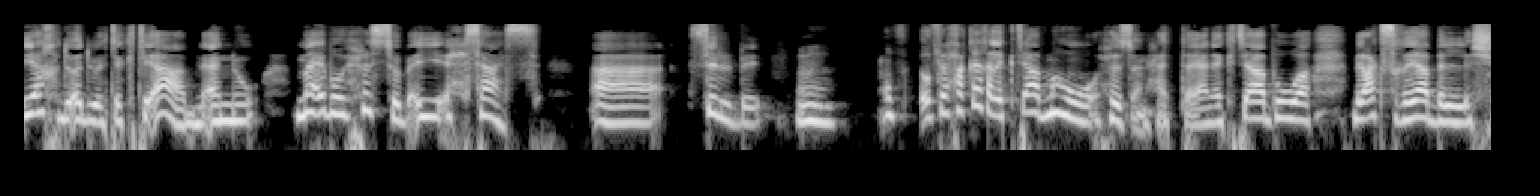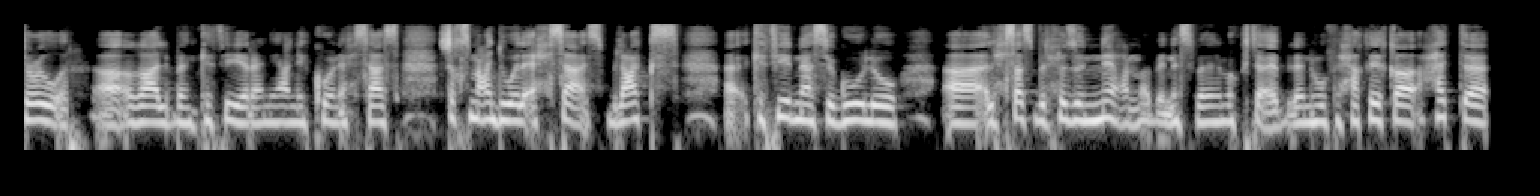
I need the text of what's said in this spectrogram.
يأخذوا أدوية اكتئاب لأنه ما يبغوا يحسوا بأي إحساس سلبي. وفي الحقيقة الاكتئاب ما هو حزن حتى يعني الاكتئاب هو بالعكس غياب الشعور آه، غالبا كثيرا يعني يكون إحساس شخص ما عنده ولا إحساس بالعكس آه، كثير ناس يقولوا آه، الإحساس بالحزن نعمة بالنسبة للمكتئب لأنه في الحقيقة حتى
